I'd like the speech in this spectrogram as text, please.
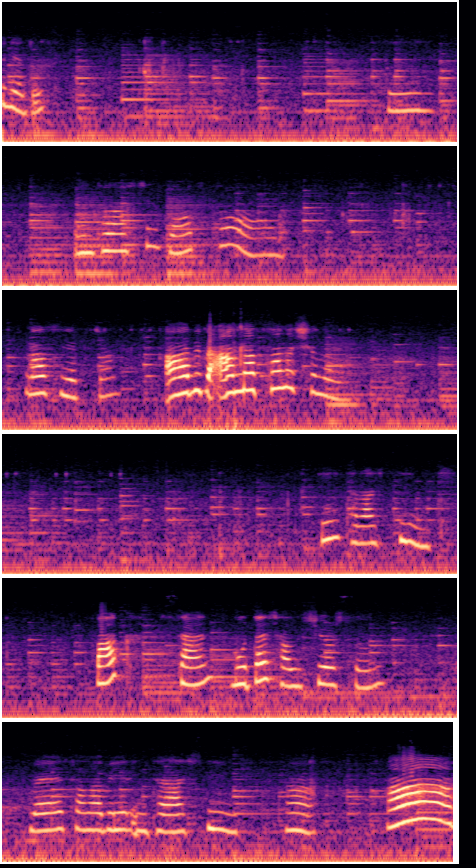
biliyordur. Hmm, Interesting platform. Nasıl yapacağım? Abi be anlatsana şunu. Interesting. Bak sen burada çalışıyorsun ve sana bir interesting. Ha. Ha.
